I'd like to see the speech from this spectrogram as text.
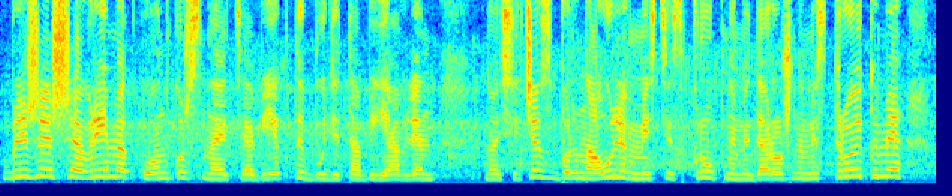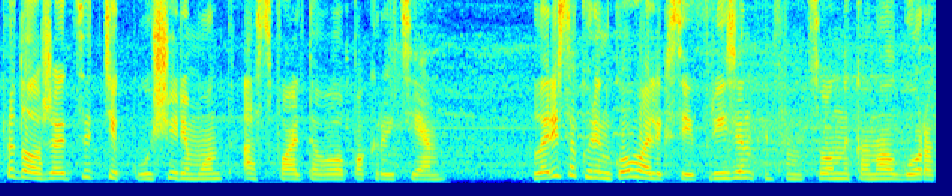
В ближайшее время конкурс на эти объекты будет объявлен. Ну а сейчас в Барнауле вместе с крупными дорожными стройками продолжается текущий ремонт асфальтового покрытия. Лариса Куренкова, Алексей Фризин, информационный канал «Город».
